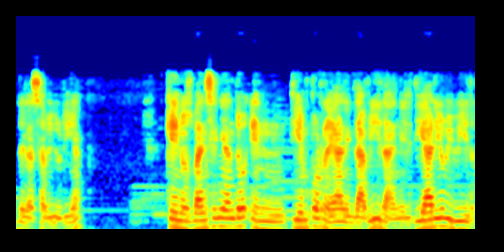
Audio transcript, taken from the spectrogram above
de la sabiduría, que nos va enseñando en tiempo real, en la vida, en el diario vivir,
